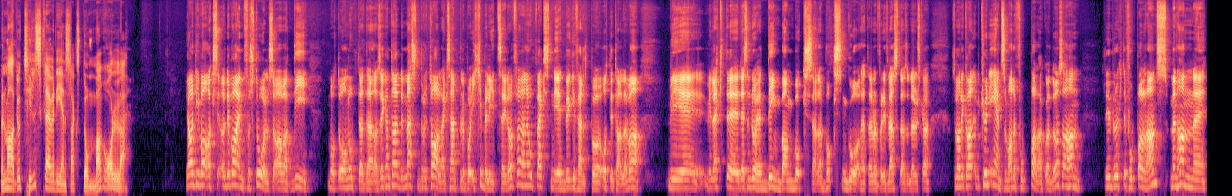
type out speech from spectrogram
men vi hadde jo tilskrevet de en slags dommerrolle. Ja, de var, og det var en forståelse av at de måtte ordne opp dette. her. Altså, jeg kan ta Det mest brutale eksempelet på å ikke belite seg da, fra denne oppveksten i et byggefelt på 80-tallet. var vi, vi lekte det som da het Bing Bang Box, eller Boksen gård, heter det vel for de fleste. Altså skal, så var det kun én som hadde fotball akkurat da, så han, vi brukte fotballen hans. Men han eh,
